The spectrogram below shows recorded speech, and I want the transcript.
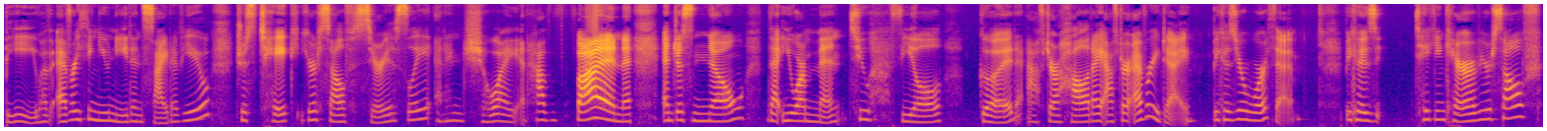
be. You have everything you need inside of you. Just take yourself seriously and enjoy and have fun. And just know that you are meant to feel good after a holiday, after every day, because you're worth it. Because taking care of yourself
